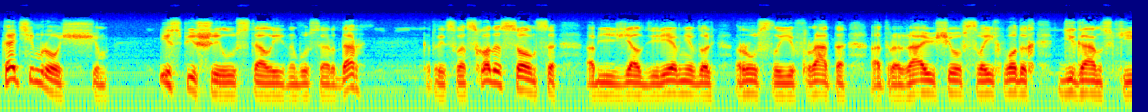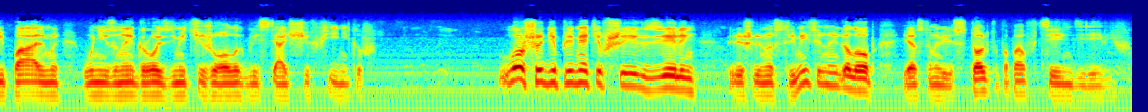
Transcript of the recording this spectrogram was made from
К этим рощам и спешил усталый Набусардар, который с восхода солнца объезжал деревни вдоль русла Ефрата, отражающего в своих водах гигантские пальмы, унизанные гроздями тяжелых блестящих фиников. Лошади, приметившие их зелень, перешли на стремительный галоп и остановились только попав в тень деревьев.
